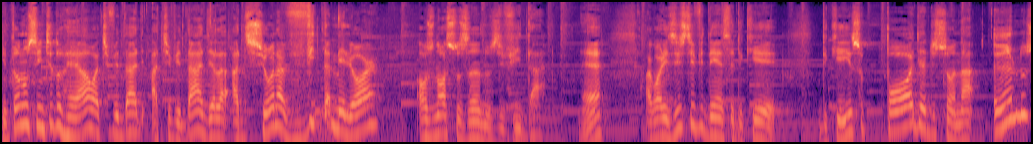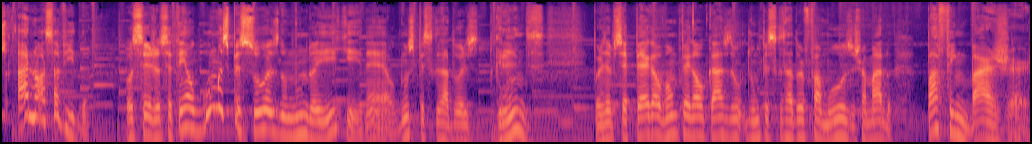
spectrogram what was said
Então, no sentido real, a atividade, atividade ela adiciona vida melhor aos nossos anos de vida, né? Agora existe evidência de que de que isso pode adicionar anos à nossa vida. Ou seja, você tem algumas pessoas no mundo aí que, né, alguns pesquisadores grandes, por exemplo, você pega, vamos pegar o caso de um pesquisador famoso chamado Paffenbarger.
